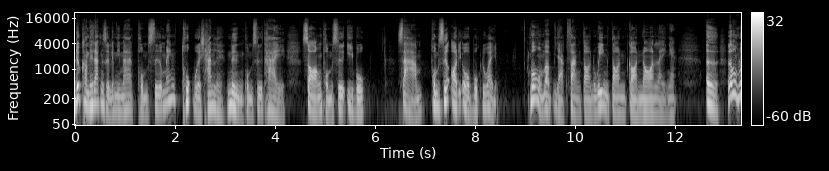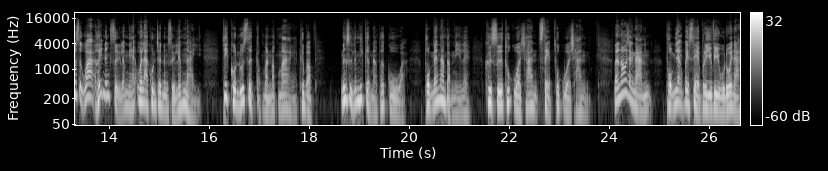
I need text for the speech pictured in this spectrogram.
ด้วยความที่รักหนังสือเล่มนี้มาก ผมซื้อแม่งทุกเวอร์ชันเลย 1. ผมซื้อไทย 2. ผมซื้ออีบุ๊ก 3. ผมซื้อ audiobook ด้วยเพราะผมแบบอยากฟังตอนวิ่งตอนก่อนนอนอะไรอย่างเงี้ยเออ แล้วผมรู้สึกว่าเฮ้ยหนังสือเล่มนี้เวลาคุณเจอหนังสือเล่มไหน ที่คุณรู้สึกกับมันมากๆอะคือแบบหนังสือเล่มนี้เกิดมาเพื่อกูอะผมแนะนำแบบนี้เลย คือซื้อทุกเวอร์ชันเสพทุกเวอร์ชันและนอกจากนั้นผมยังไปเสพรีวิวด้วยนะ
